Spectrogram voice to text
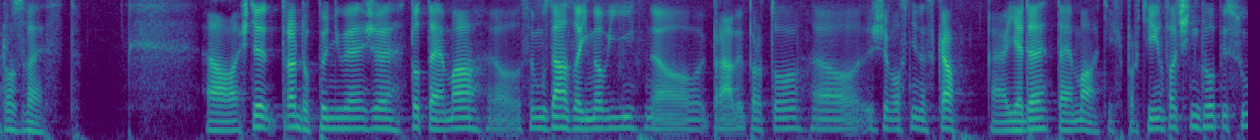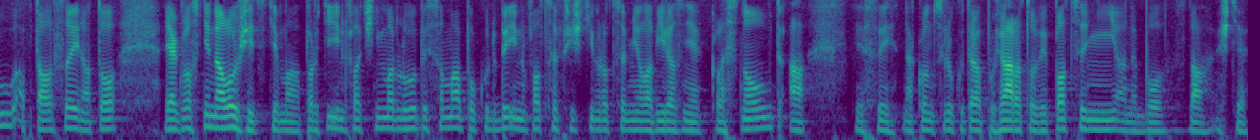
rozvést. Ještě teda doplňuje, že to téma se mu zdá zajímavý právě proto, že vlastně dneska jede téma těch protiinflačních dluhopisů a ptal se i na to, jak vlastně naložit s těma protiinflačníma dluhopisama, pokud by inflace v příštím roce měla výrazně klesnout a jestli na konci roku teda požádat o vyplacení, anebo zda ještě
